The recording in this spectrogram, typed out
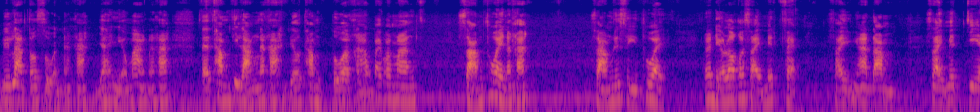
หรือราดเต้าส่วนนะคะ อย่าให้เหนียวมากนะคะ แต่ทำทีหลังนะคะ เดี๋ยวทำตัวขนมไปประมาณสามถ้วยนะคะสามหรือสี่ถ้วย แล้วเดี๋ยวเราก็ใส่เม็ดแฟกใส่งาดำ ใส่เม็ดเจีย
